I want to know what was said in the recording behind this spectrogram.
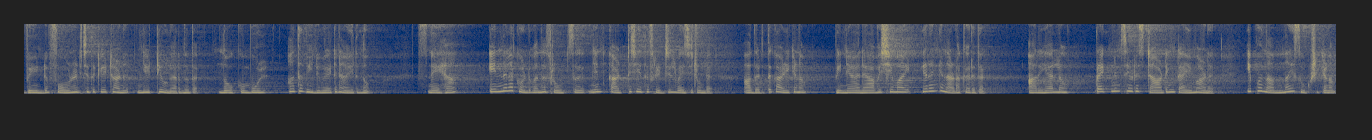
വീണ്ടും ഫോൺ അടിച്ചത് കേട്ടാണ് ഞെട്ടി ഉണർന്നത്. നോക്കുമ്പോൾ അത് വിനുവേട്ടനായിരുന്നു. സ്നേഹ ഇന്നലെ കൊണ്ടുവന്ന ഫ്രൂട്ട്സ് ഞാൻ കട്ട് ചെയ്ത് ഫ്രിഡ്ജിൽ വെച്ചിട്ടുണ്ട്. അതെടുത്ത് കഴിക്കണം. പിന്നെ അനാവശ്യമായി ഇറങ്ങി നടക്കരുത്. അറിയാലോ പ്രഗ്നൻസിയുടെ സ്റ്റാർട്ടിംഗ് ടൈമാണ് ഇപ്പോൾ നന്നായി സൂക്ഷിക്കണം.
